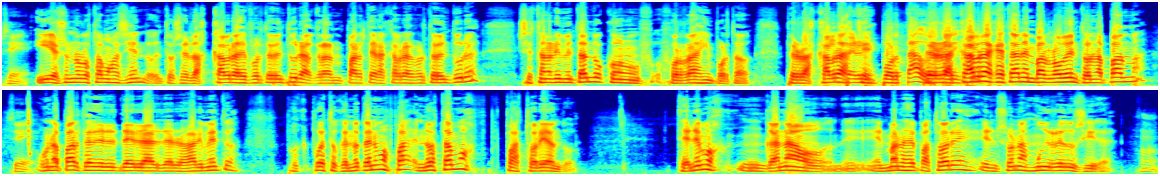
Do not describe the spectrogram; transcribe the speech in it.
sí. Y eso no lo estamos haciendo. Entonces las cabras de Fuerteventura, gran parte de las cabras de Fuerteventura, se están alimentando con f- forrajes importados. Pero las cabras Pero que, importados, pero las diciendo. cabras que están en Barlovento, en La Palma, Sí. una parte de, de la- de los alimentos, pu- puesto que no tenemos no estamos pastoreando. Tenemos ganado en manos de pastores en zonas muy reducidas. Hmm.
